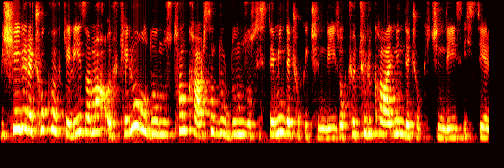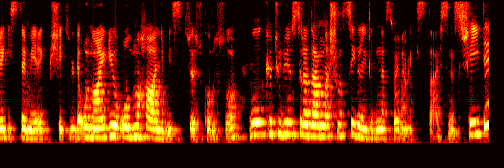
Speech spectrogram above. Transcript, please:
Bir şeylere çok öfkeliyiz ama öfkeli olduğumuz, tam karşısında durduğumuz o sistemin de çok içindeyiz. O kötülük halinin de çok içindeyiz. isteyerek istemeyerek bir şekilde onaylıyor olma halimiz söz konusu. Bu kötülüğün sıradanlaşmasıyla ilgili ne söylemek istersiniz? Şeyde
